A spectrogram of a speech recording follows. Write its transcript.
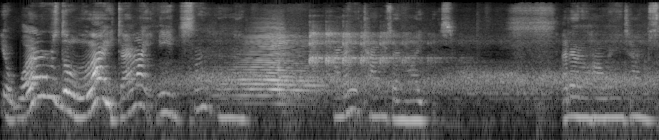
Yo, where's the I might need something. How many times I might this? I don't know how many times.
